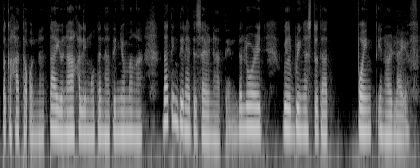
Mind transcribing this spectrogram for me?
pagkakataon na tayo nakakalimutan natin yung mga dating dinedesire natin. The Lord will bring us to that point in our life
